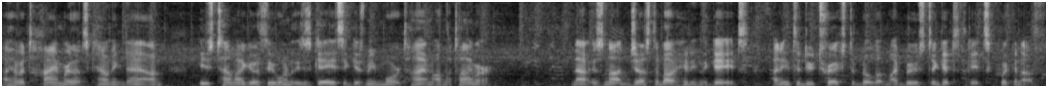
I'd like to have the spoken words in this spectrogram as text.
I have a timer that's counting down. Each time I go through one of these gates, it gives me more time on the timer. Now, it's not just about hitting the gates. I need to do tricks to build up my boost to get to the gates quick enough.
